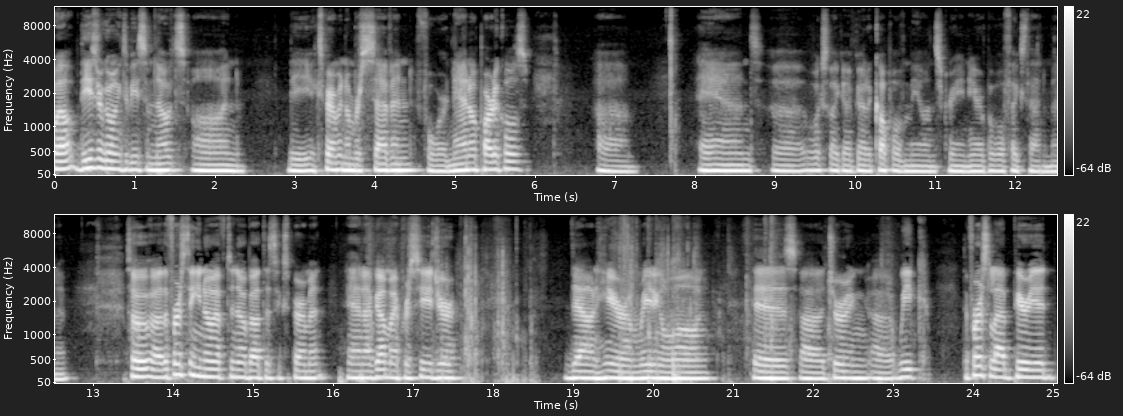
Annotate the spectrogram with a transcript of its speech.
Well, these are going to be some notes on the experiment number seven for nanoparticles. Um, and uh, looks like I've got a couple of me on screen here, but we'll fix that in a minute. So uh, the first thing you know have to know about this experiment, and I've got my procedure down here, I'm reading along, is uh, during uh, week, the first lab period,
